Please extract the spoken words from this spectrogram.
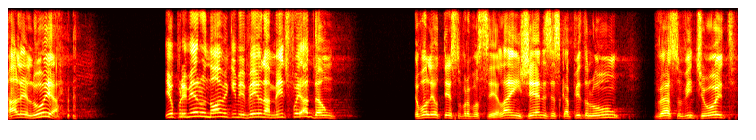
Aleluia! E o primeiro nome que me veio na mente foi Adão. Eu vou ler o texto para você, lá em Gênesis capítulo 1, verso 28.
